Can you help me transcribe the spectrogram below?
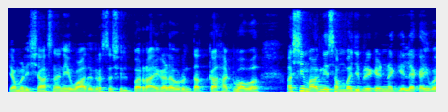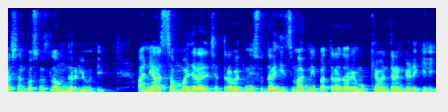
त्यामुळे शासनाने हे वादग्रस्त शिल्प रायगडावरून तात्काळ हटवावं अशी मागणी संभाजी ब्रिगेडनं गेल्या काही वर्षांपासूनच लावून धरली होती. आणि आज संभाजीराजे छत्रपतींनी सुद्धा हीच मागणी पत्राद्वारे मुख्यमंत्र्यांकडे केली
